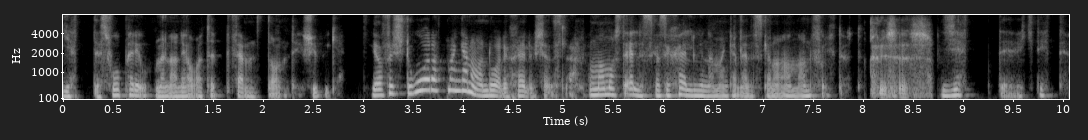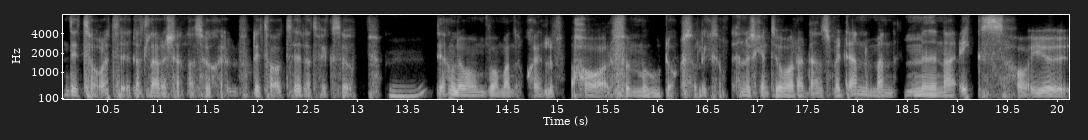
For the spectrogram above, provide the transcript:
jättesvår period mellan när jag var typ 15 till 20. Jag förstår att man kan ha en dålig självkänsla. Och man måste älska sig själv innan man kan älska någon annan fullt ut. Precis. Jätteviktigt. Det tar tid att lära känna sig själv. Det tar tid att växa upp. Mm. Det handlar om vad man själv har för mod också. Liksom. Nu ska jag inte vara den som är den, men mina ex har ju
